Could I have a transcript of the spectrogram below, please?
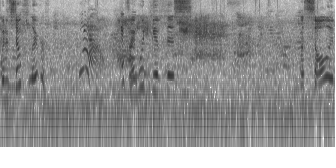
But it's still flavorful. Yeah. It's I like, would give this a solid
